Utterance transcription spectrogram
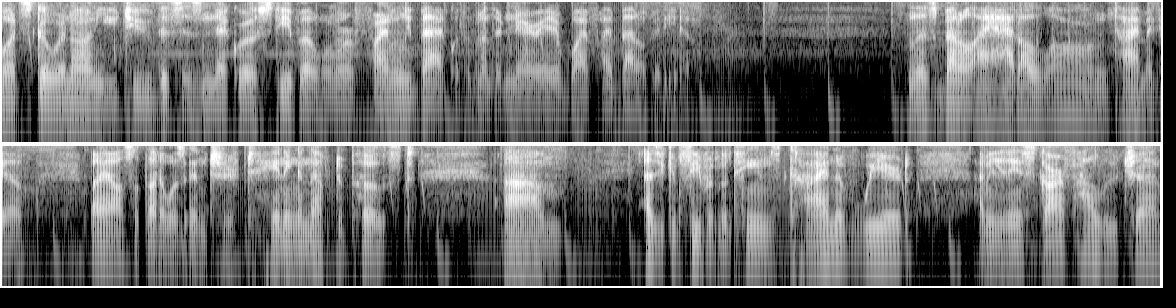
What's going on YouTube? This is NecroStevo and we're finally back with another narrated Wi-Fi battle video. In this battle I had a long time ago, but I also thought it was entertaining enough to post. Um, as you can see from the teams, kind of weird. I'm using Scarf Hawlucha,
